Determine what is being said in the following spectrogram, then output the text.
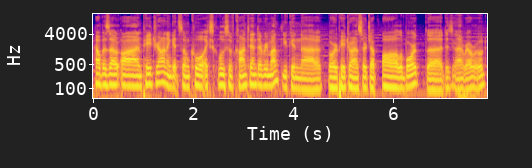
help us out on Patreon and get some cool exclusive content every month, you can uh, go over to Patreon and search up All Aboard the Disneyland Railroad.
